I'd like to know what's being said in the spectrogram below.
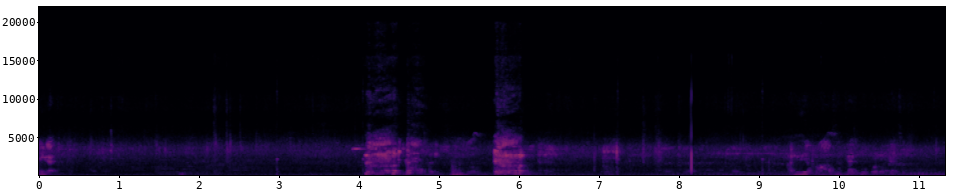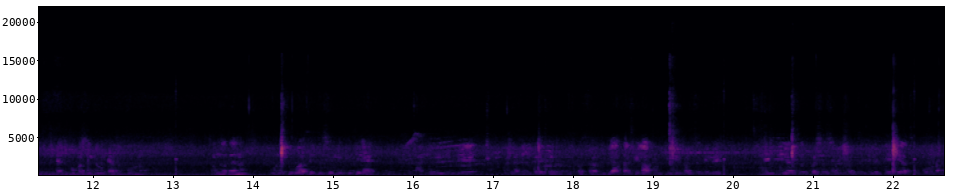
ठीक आहे? आणि हा असं कॅशबुक बनवून घ्यायचं कॅशबुक असं लिहून घ्यायचं पूर्ण. समजत आहे ना? पूर्ण सुरुवातीची शिल्लक किती आहे? आणि किती आहे आणि इकडे कसं? म्हणजे या तारखेला आपण किती खर्च केले? बिल लिहायचं कशासाठी खर्च केले ते लिहायचं पूर्ण.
